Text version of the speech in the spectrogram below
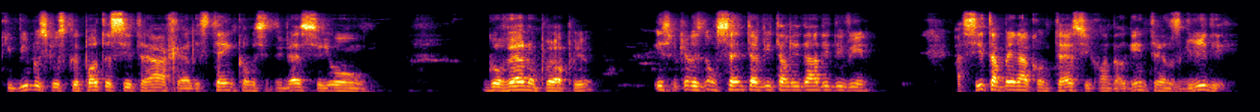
que vimos que os clipotas se tracham, eles têm como se tivesse um governo próprio, isso porque eles não sentem a vitalidade divina. Assim também acontece quando alguém transgride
